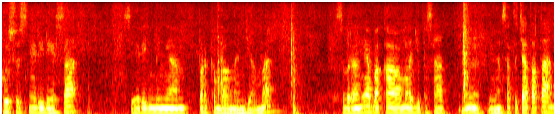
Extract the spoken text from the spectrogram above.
khususnya di desa seiring dengan perkembangan zaman sebenarnya bakal melaju pesat Hmm, dengan satu catatan.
